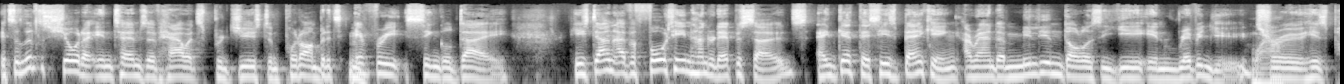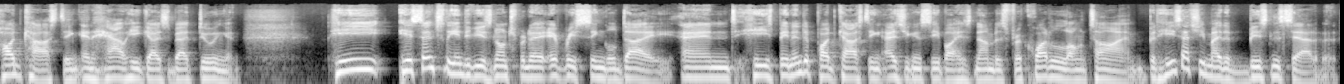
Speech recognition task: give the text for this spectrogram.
It's a little shorter in terms of how it's produced and put on, but it's hmm. every single day. He's done over 1,400 episodes, and get this, he's banking around a million dollars a year in revenue through his podcasting and how he goes about doing it. He, he essentially interviews an entrepreneur every single day, and he's been into podcasting, as you can see by his numbers, for quite a long time. But he's actually made a business out of it.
